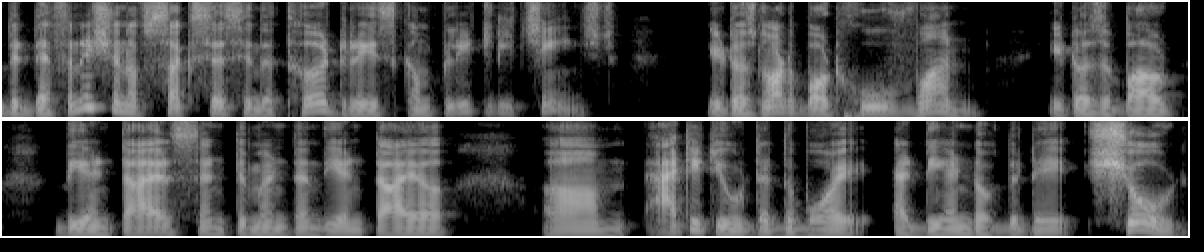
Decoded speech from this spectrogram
the definition of success in the third race completely changed. It was not about who won, it was about the entire sentiment and the entire um, attitude that the boy at the end of the day showed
